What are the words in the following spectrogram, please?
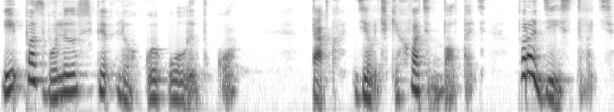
и позволила себе легкую улыбку. «Так, девочки, хватит болтать. Пора действовать».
